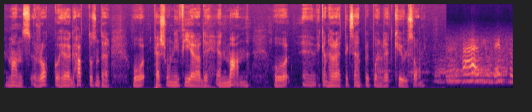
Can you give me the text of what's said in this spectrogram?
mansrock och hög hatt och sånt där och personifierade en man. Och eh, vi kan höra ett exempel på en rätt kul sång. Have you left a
